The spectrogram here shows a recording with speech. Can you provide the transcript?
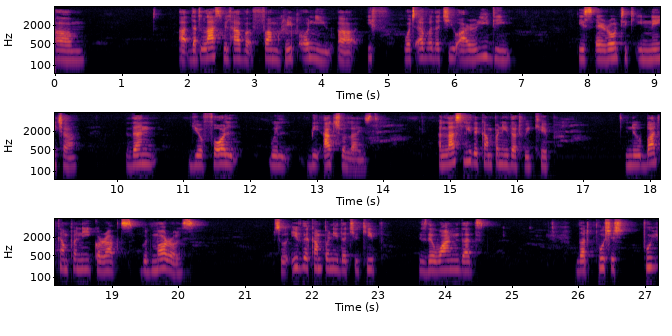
um, uh, that lust will have a firm grip on you. Uh, if whatever that you are reading is erotic in nature, then your fall will be actualized. And lastly, the company that we keep. You know, bad company corrupts good morals. So if the company that you keep is the one that that pushes pu-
